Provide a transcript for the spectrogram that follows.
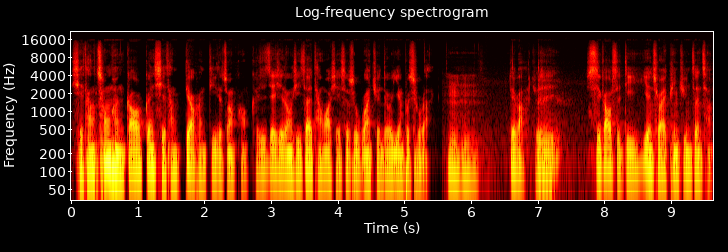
血糖冲很高跟血糖掉很低的状况。可是这些东西在糖化血色素完全都验不出来。嗯嗯。对吧？就是时高时低，验出来平均正常。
